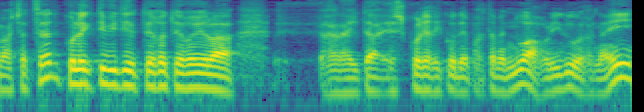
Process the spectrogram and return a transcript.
martxatzen, kolektibitate territorioa Eranaita eskoleriko departamentua, hori du, eranai,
